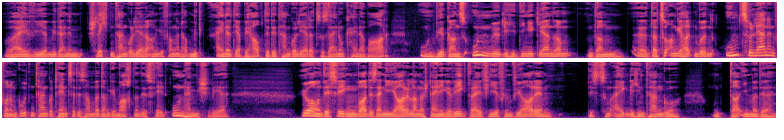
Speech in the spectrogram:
weil wir mit einem schlechten Tango-Lehrer angefangen haben, mit einer, der behauptete, Tango-Lehrer zu sein und keiner war und wir ganz unmögliche Dinge gelernt haben und dann äh, dazu angehalten wurden, umzulernen von einem guten Tango-Tänzer. Das haben wir dann gemacht und das fällt unheimlich schwer. Ja, und deswegen war das ein jahrelanger steiniger Weg, drei, vier, fünf Jahre bis zum eigentlichen Tango. Und da immer der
